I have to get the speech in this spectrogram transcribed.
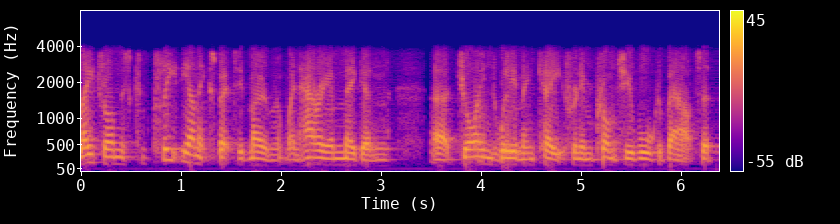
later on, this completely unexpected moment when Harry and Meghan uh, joined William and Kate for an impromptu walkabout at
